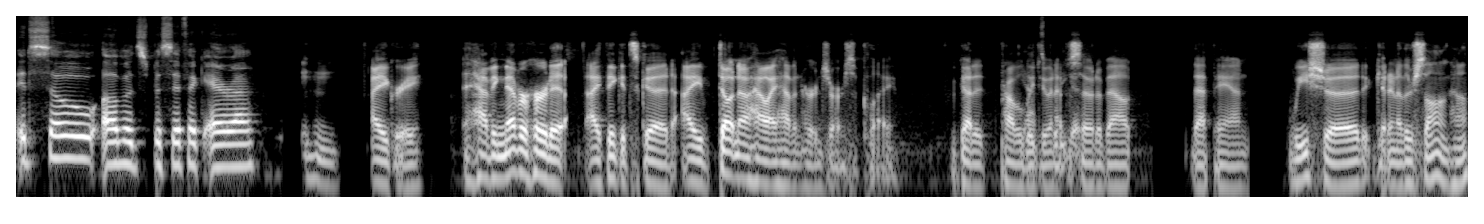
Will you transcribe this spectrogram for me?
It's so of a specific era. hmm I agree. Having never heard it, I think it's good. I don't know how I haven't heard Jars of Clay. We've got to probably Yeah, do an pretty good. episode about that band. We should get another song, huh?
